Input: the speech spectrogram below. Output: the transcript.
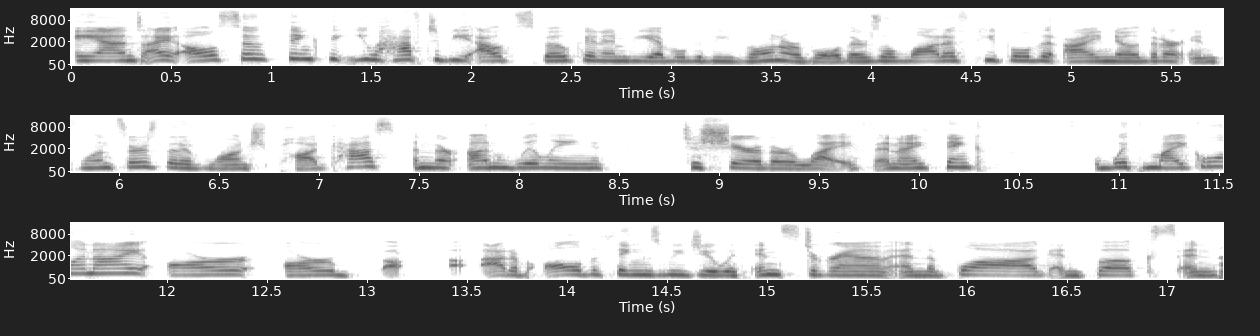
And I also think that you have to be outspoken and be able to be vulnerable. There's a lot of people that I know that are influencers that have launched podcasts and they're unwilling to share their life. And I think with Michael and I, our our uh, out of all the things we do with Instagram and the blog and books and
